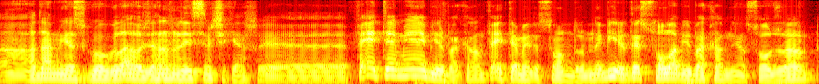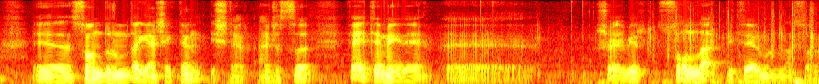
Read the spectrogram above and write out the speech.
Adam yaz Google'a hocanın resmi çıkar. E, FTM'ye bir bakalım. FTM'de son durum ne? Bir de sola bir bakalım. Yani solcular e, son durumda gerçekten işler acısı. FTM'yi de e, şöyle bir solla bitirelim ondan sonra.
